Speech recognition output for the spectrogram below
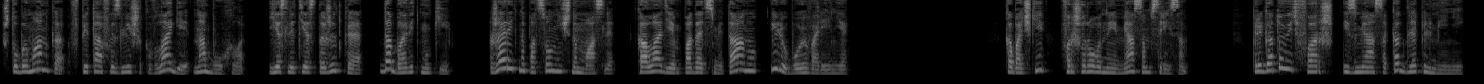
чтобы манка, впитав излишек влаги, набухла. Если тесто жидкое, добавить муки. Жарить на подсолнечном масле, к подать сметану и любое варенье кабачки, фаршированные мясом с рисом. Приготовить фарш из мяса, как для пельменей,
